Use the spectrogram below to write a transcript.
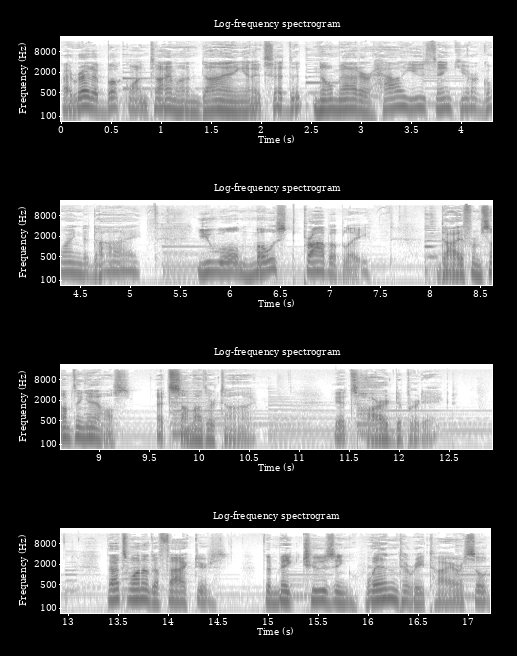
I read a book one time on dying, and it said that no matter how you think you're going to die, you will most probably die from something else at some other time. It's hard to predict. That's one of the factors that make choosing when to retire so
